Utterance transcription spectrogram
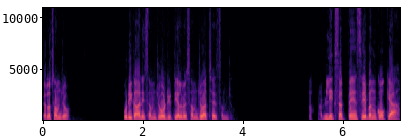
चलो समझो। पूरी कहानी समझो डिटेल में समझो अच्छे से समझो। तो हम लिख सकते हैं सेवन को क्या?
